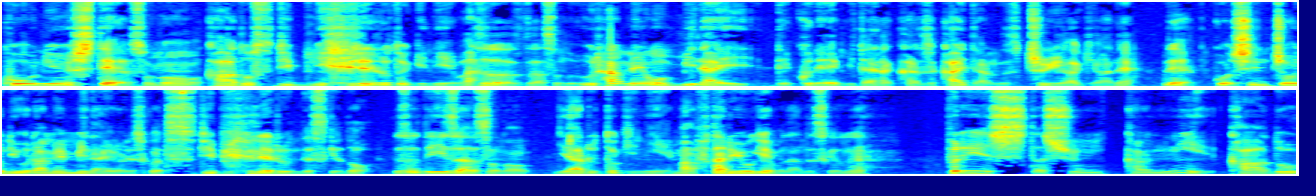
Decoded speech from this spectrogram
購入して、そのカードスリーブに入れるときに、わざわざその裏面を見ないでくれ、みたいな感じで書いてあるんです。注意書きがね。で、こう慎重に裏面見ないようにして、こうやってスリーブ入れるんですけど、それでいざその、やるときに、まあ二人用ゲームなんですけどね。プレイした瞬間にカードを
